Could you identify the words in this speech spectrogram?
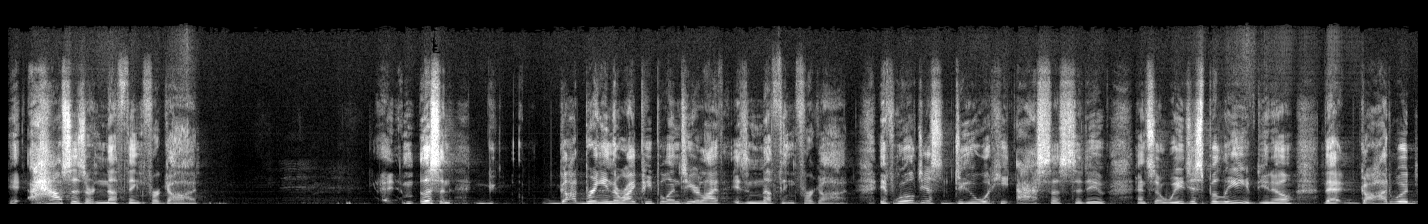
It, houses are nothing for God. Eh, listen, God bringing the right people into your life is nothing for God. If we'll just do what He asks us to do. And so we just believed, you know, that God would,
